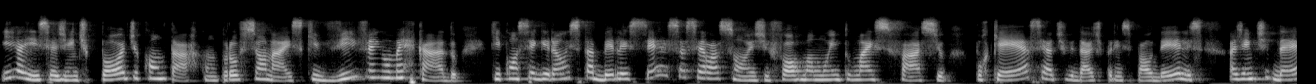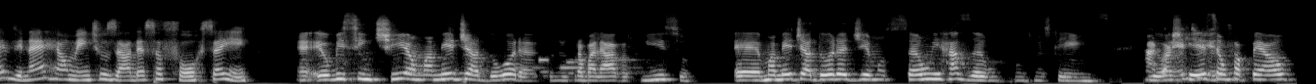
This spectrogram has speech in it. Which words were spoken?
E aí, se a gente pode contar com profissionais que vivem o mercado, que conseguirão estabelecer essas relações de forma muito mais fácil, porque essa é a atividade principal deles, a gente deve né, realmente usar dessa força aí. É, eu me sentia uma mediadora, quando eu trabalhava com isso, é, uma mediadora de emoção e razão com os meus clientes. E eu acho que esse é um papel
